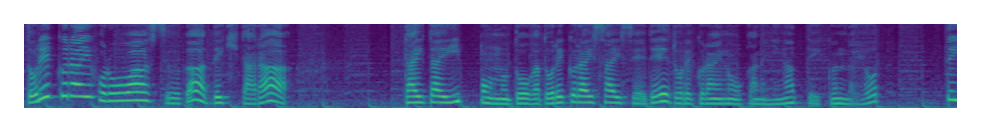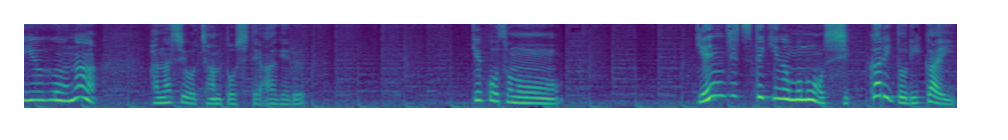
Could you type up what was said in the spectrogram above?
どれくらいフォロワー数ができたらだいたい1本の動画どれくらい再生でどれくらいのお金になっていくんだよっていう風な話をちゃんとしてあげる。結構その現実的なものをしっかりと理解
